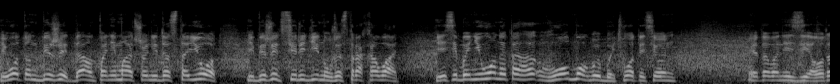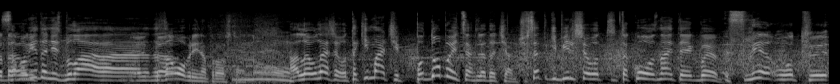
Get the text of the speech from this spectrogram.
И вот он бежит, да, он понимает, что не достает. И бежит в середину уже страховать. Если бы не он, это гол мог бы быть. Вот если он этого не сделал. Вот это говорит- Самовідданість була е, Це- заобріна просто. Але Олеже, от такі матчі подобаються глядачам? Чи все-таки більше от такого, знаєте, якби. Сле- вот, э,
